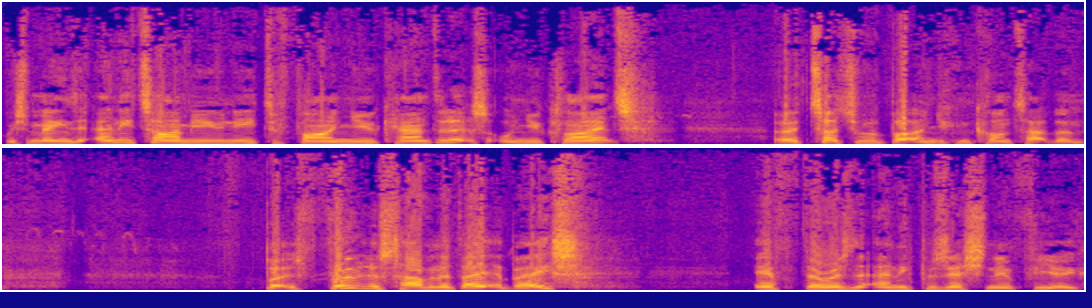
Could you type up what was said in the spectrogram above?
which means anytime you need to find new candidates or new clients, at a touch of a button you can contact them. But it's fruitless having a database if there isn't any positioning for you.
